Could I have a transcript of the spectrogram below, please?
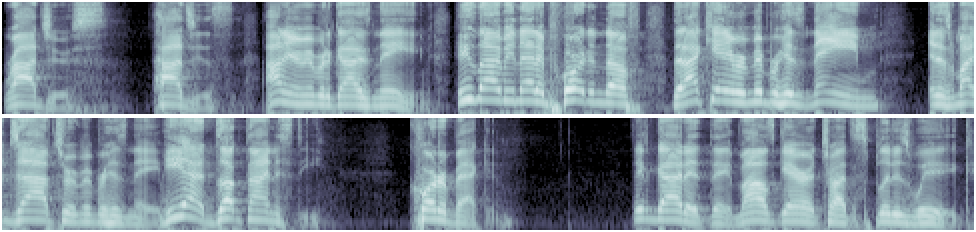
Rogers Hodges. I don't even remember the guy's name. He's not even that important enough that I can't even remember his name, and it's my job to remember his name. He had Duck Dynasty quarterbacking. The guy that, Myles Garrett tried to split his wig.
